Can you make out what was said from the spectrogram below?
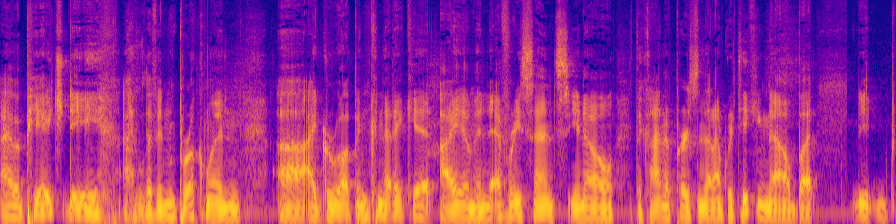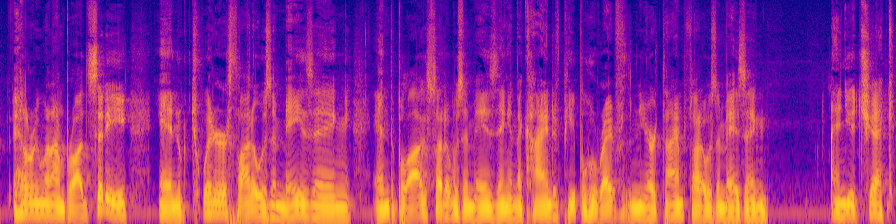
I have a PhD. I live in Brooklyn. Uh, I grew up in Connecticut. I am, in every sense, you know, the kind of person that I'm critiquing now. But Hillary went on Broad City, and Twitter thought it was amazing, and the blogs thought it was amazing, and the kind of people who write for the New York Times thought it was amazing. And you check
